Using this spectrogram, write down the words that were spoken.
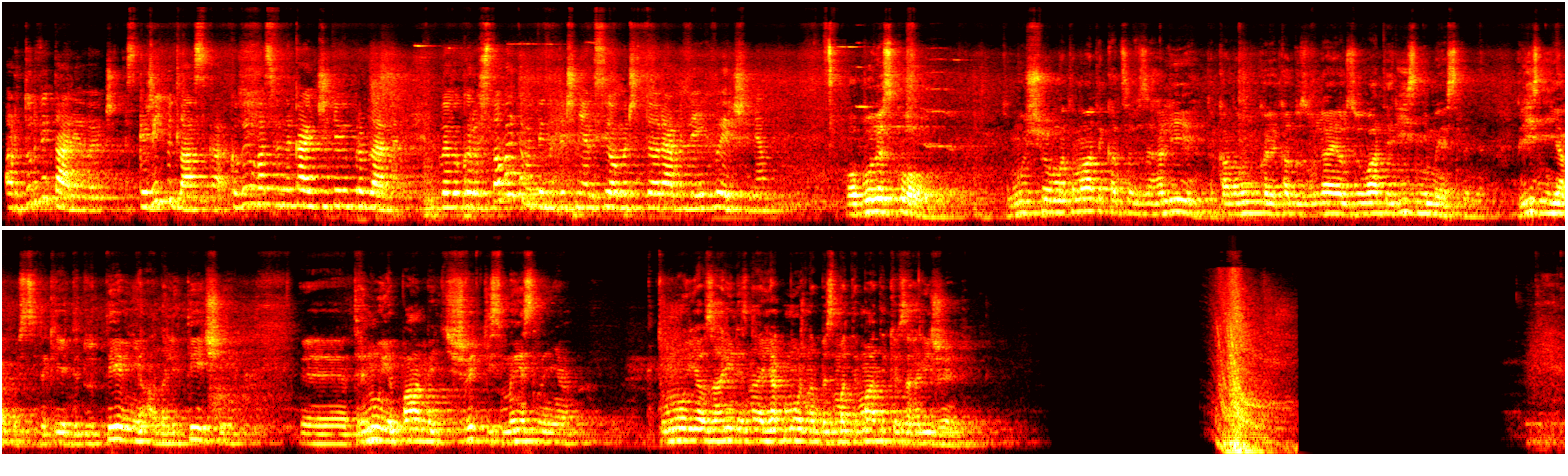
Артур Віталійович, скажіть, будь ласка, коли у вас виникають життєві проблеми, ви використовуєте математичні аксіоми чи теореми для їх вирішення? Обов'язково. Тому що математика це взагалі така наука, яка дозволяє розвивати різні мислення, різні якості, такі як дедуктивні, аналітичні, е, тренує пам'ять, швидкість мислення. Тому я взагалі не знаю, як можна без математики взагалі жити.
